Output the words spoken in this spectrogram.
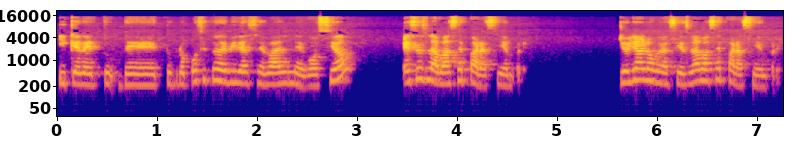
y que de tu, de tu propósito de vida se va al negocio, esa es la base para siempre. Yo ya lo veo así, es la base para siempre.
